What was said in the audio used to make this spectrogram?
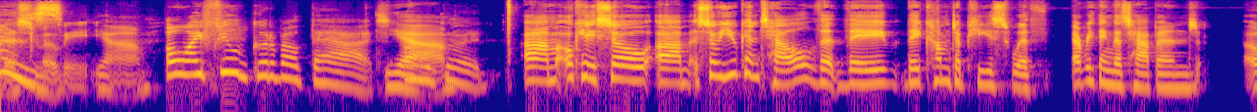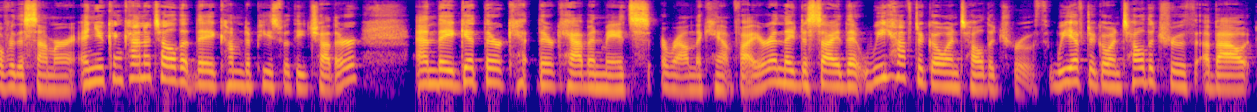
this was. movie. Yeah. Oh, I feel good about that. Yeah. Oh, good. Um, okay, so um, so you can tell that they they come to peace with everything that's happened over the summer, and you can kind of tell that they come to peace with each other, and they get their their cabin mates around the campfire, and they decide that we have to go and tell the truth. We have to go and tell the truth about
